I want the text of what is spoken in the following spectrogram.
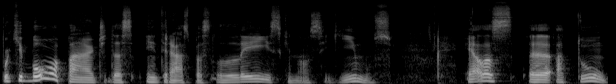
Porque boa parte das, entre aspas, leis que nós seguimos, elas uh, atuam,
